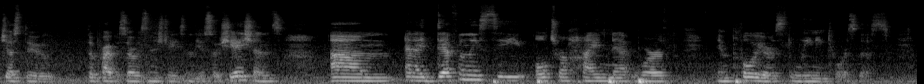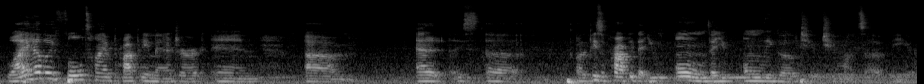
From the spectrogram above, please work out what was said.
just through the private service industries and the associations. Um, and I definitely see ultra high net worth employers leaning towards this. Why have a full time property manager in um, at a, uh, on a piece of property that you own that you only go to two months of the year?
